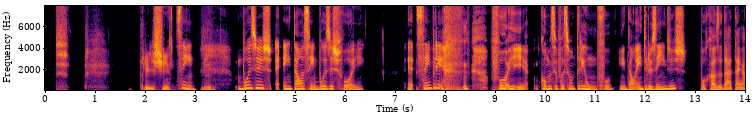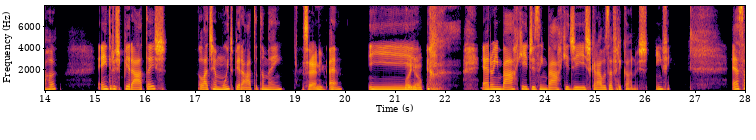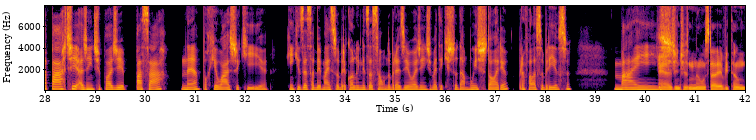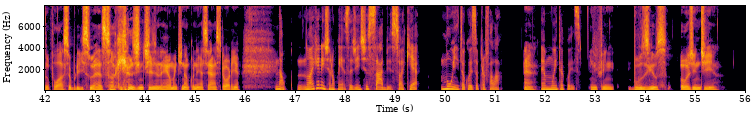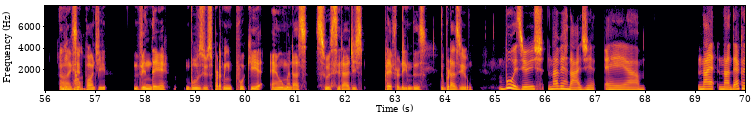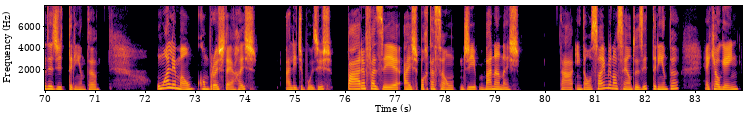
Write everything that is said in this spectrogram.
triste. Sim. Hum. Búzios, então assim, Búzios foi é, sempre foi como se fosse um triunfo. Então, entre os índios, por causa da terra, entre os piratas, lá tinha muito pirata também. Sério? É. E Legal. era o embarque e desembarque de escravos africanos. Enfim. Essa parte a gente pode passar, né? Porque eu acho que quem quiser saber mais sobre a colonização no Brasil, a gente vai ter que estudar muita história para falar sobre isso. Mas. É, a gente não está evitando falar sobre isso, é só que a gente realmente não conhece a história. Não, não é que a gente não conhece, a gente sabe, só que é muita coisa para falar. É, É muita coisa. enfim, Búzios hoje em dia. Alex, Então. você pode vender Búzios para mim, porque é uma das suas cidades preferidas do Brasil. Búzios, na verdade, é. Na, na década de 30, um alemão comprou as terras ali de Búzios para fazer a exportação de bananas, tá? Então, só em 1930 é que alguém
